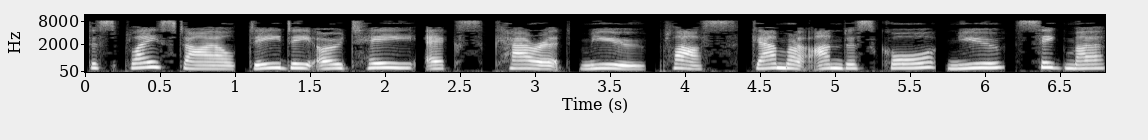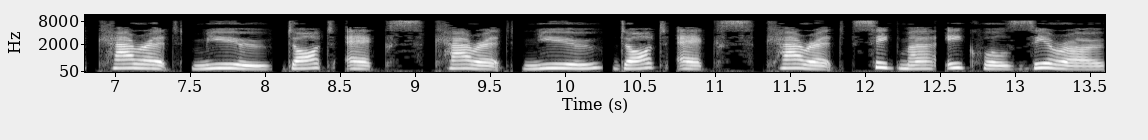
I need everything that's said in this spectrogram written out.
Display style ddot x caret mu plus gamma underscore nu sigma caret mu dot x caret nu dot x caret sigma equals zero.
